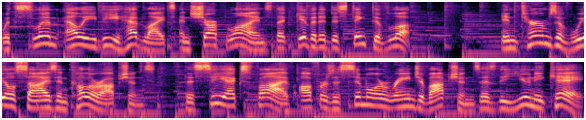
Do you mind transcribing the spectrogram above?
with slim LED headlights and sharp lines that give it a distinctive look. In terms of wheel size and color options, the CX-5 offers a similar range of options as the Uni-K,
